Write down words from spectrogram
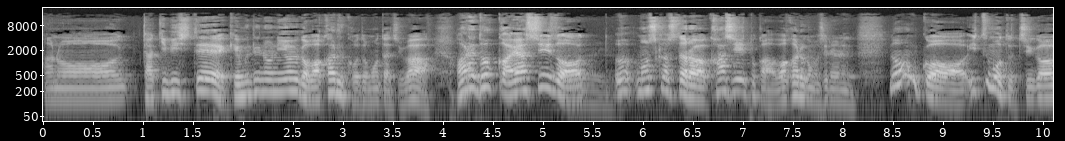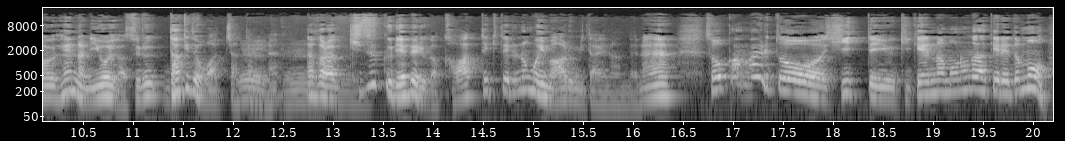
あのー焚き火して煙の匂いが分かる子供たちはあれどっか怪しいぞ、うもしかしたら火事とか分かるかもしれない。なんかいつもと違う変な匂いがするだけで終わっちゃったりね、うんうんだから気づくレベルが変わってきてるのも今あるみたいなんでね。そう考えると火っていう危険なものだけれども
